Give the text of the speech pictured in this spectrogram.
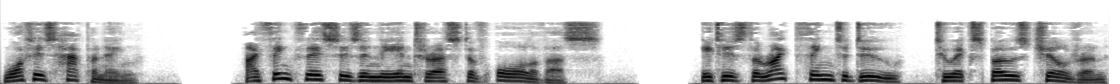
What is happening? I think this is in the interest of all of us. It is the right thing to do, to expose children,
